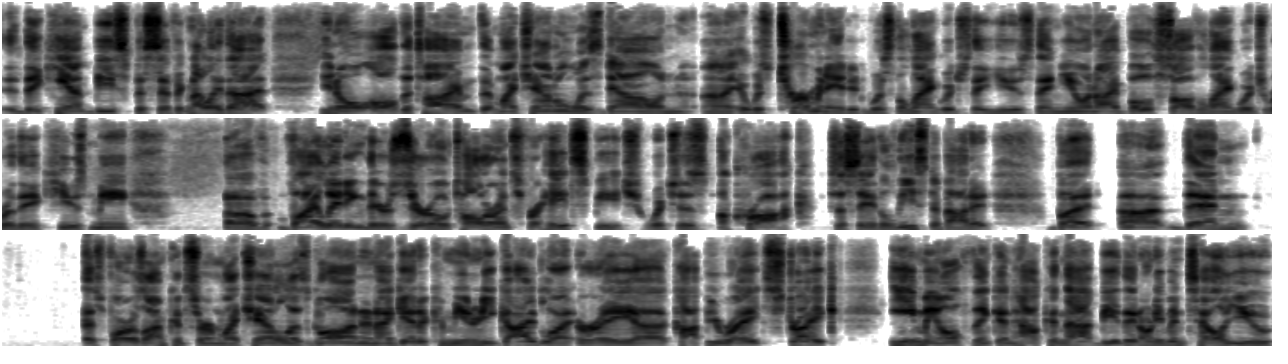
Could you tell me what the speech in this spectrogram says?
They can't be specific. Not only that, you know, all the time that my channel was down, uh, it was terminated, was the language they used. Then you and I both saw the language where they accused me of violating their zero tolerance for hate speech, which is a crock to say the least about it. But uh, then, as far as I'm concerned, my channel is gone, and I get a community guideline or a uh, copyright strike email thinking how can that be? They don't even tell you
